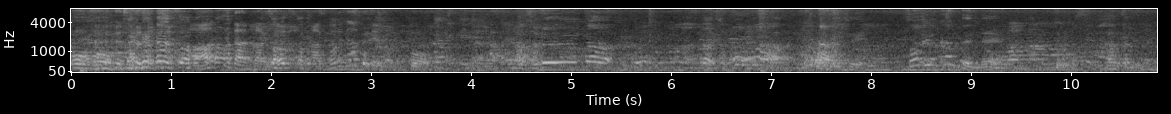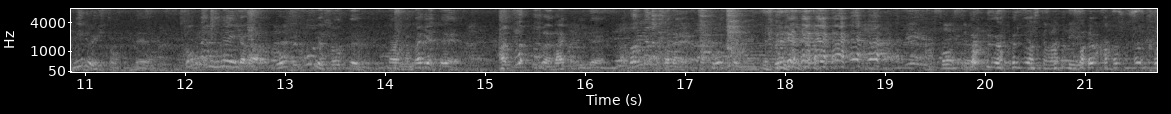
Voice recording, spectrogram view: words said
そうそう合ってたんだあこれで合って。るんだそう。それがだからそこは変な話そういう観点でなんか見る人ってそんなにいないからどうせこうでしょってなんか投げて当たったらラッキーで当たんなかったらそうですよね。ってあそうっすよ。してもらっていいそう。ですか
